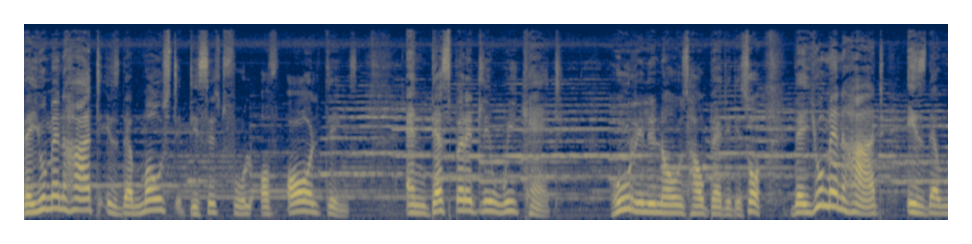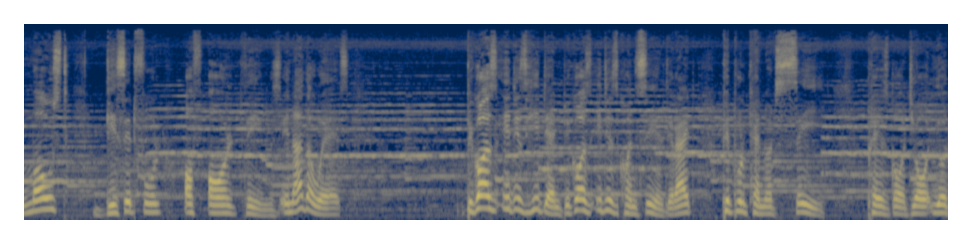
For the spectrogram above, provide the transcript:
the human heart is the most deceitful of all things and desperately wicked. Who really knows how bad it is? So, the human heart is the most deceitful of all things. In other words, because it is hidden, because it is concealed, right? People cannot see, praise God, your, your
